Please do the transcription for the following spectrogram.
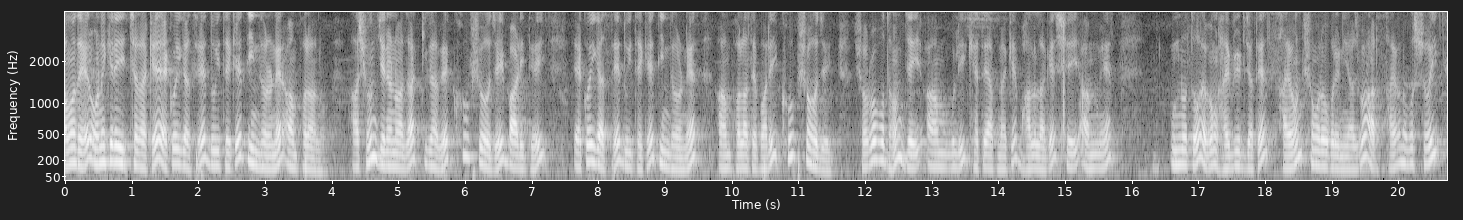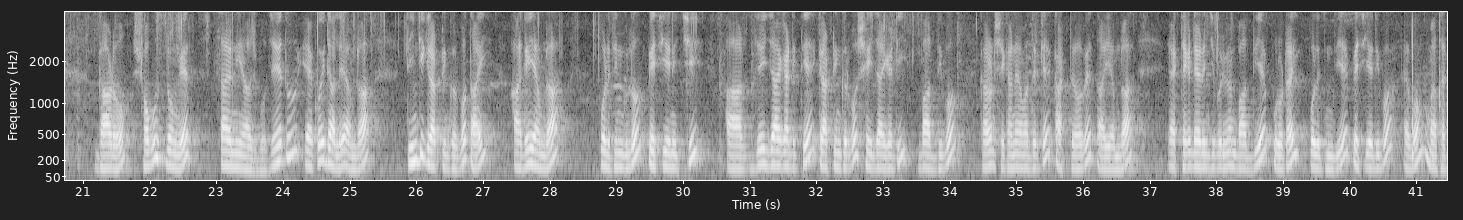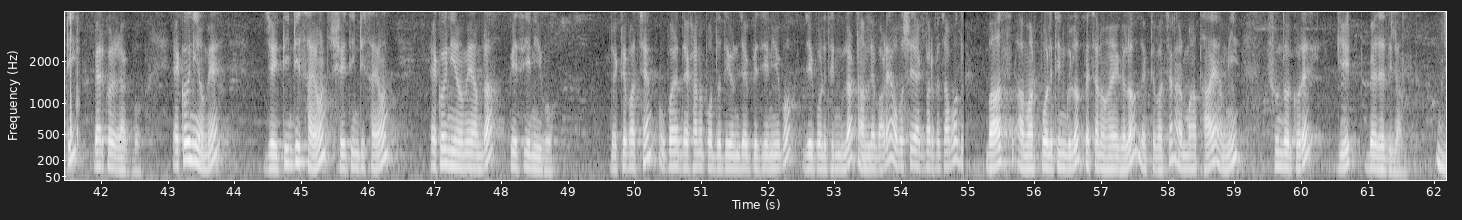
আমাদের অনেকেরই ইচ্ছা থাকে একই গাছে দুই থেকে তিন ধরনের আম ফলানো। আসুন জেনে নেওয়া যাক কীভাবে খুব সহজেই বাড়িতেই একই গাছে দুই থেকে তিন ধরনের আম ফলাতে পারি খুব সহজেই। সর্বপ্রথম যেই আমগুলি খেতে আপনাকে ভালো লাগে সেই আমের উন্নত এবং হাইব্রিড জাতের সায়ন সংগ্রহ করে নিয়ে আসব। আর সায়ন অবশ্যই গাঢ়, সবুজ রঙের সায়ন নিয়ে আসব। যেহেতু একই ডালে আমরা তিনটি গ্রাফটিং করব, তাই আগেই আমরা পলিথিনগুলো পেঁচিয়ে নিচ্ছি। আর যেই জায়গাটিতে ক্রাফটিং করব, সেই জায়গাটি বাদ দিব। কারণ সেখানে আমাদেরকে কাটতে হবে। তাই আমরা এক থেকে দেড় ইঞ্চি পরিমাণ বাদ দিয়ে পুরোটাই পলিথিন দিয়ে পেঁচিয়ে দিব এবং মাথাটি বের করে রাখব। একই নিয়মে যেই তিনটি সায়ন, সেই তিনটি সায়ন একই নিয়মে আমরা পেঁচিয়ে নিব। দেখতে পাচ্ছেন? উপরে দেখানো পদ্ধতি অনুযায়ী পেঁচিয়ে নিব। যে পলিথিনগুলো টানলে বাড়ে, অবশ্যই একবার পেঁচাবো। বাস, আমার পলিথিনগুলো পেঁচানো হয়ে গেল, দেখতে পাচ্ছেন, আর মাথায় আমি সুন্দর করে গিট বেঁধে দিলাম।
